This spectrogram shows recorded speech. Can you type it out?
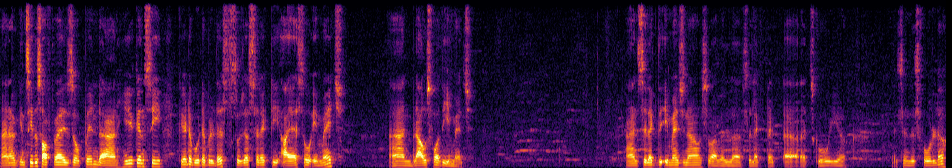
And I can see the software is opened and here you can see create a bootable disk. So just select the ISO image and browse for the image and select the image now so I will uh, select it. Uh, let's go here. It's in this folder.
